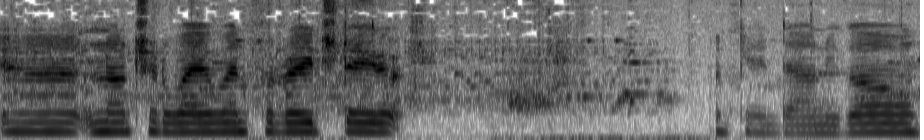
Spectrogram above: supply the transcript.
Uh, not sure why I went for Rage Data. Okay, down you go.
